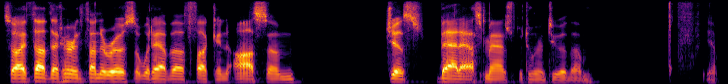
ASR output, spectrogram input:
So I thought that her and Thunder Rosa would have a fucking awesome, just badass match between the two of them. Yep.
